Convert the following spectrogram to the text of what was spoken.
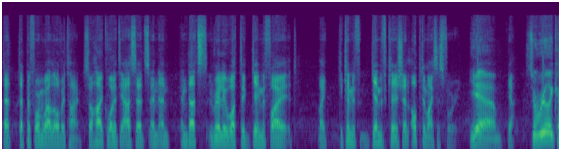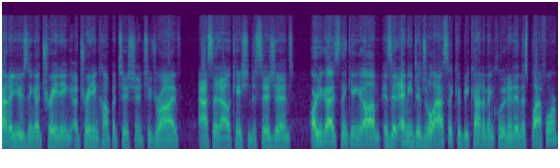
that, that perform well over time. So high quality assets, and, and, and that's really what the gamified, like the gamif- gamification optimizes for. You. Yeah. Yeah. So really kind of using a trading a trading competition to drive asset allocation decisions are you guys thinking, um, is it any digital asset could be kind of included in this platform?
